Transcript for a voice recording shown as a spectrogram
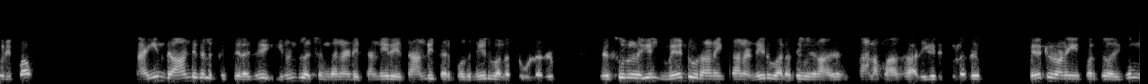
குறிப்பா ஐந்து ஆண்டுகளுக்கு பிறகு இரண்டு லட்சம் கனஅடி தண்ணீரை தாண்டி தற்போது நீர்வரத்து உள்ளது. இந்த சூழ்நிலையில் மேட்டூர் அணைக்கான நீர்வரத்து இதனால் காரணமாக அதிகரித்துள்ளது. மேட்டூர் அணையை பொறுத்த வரைக்கும்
